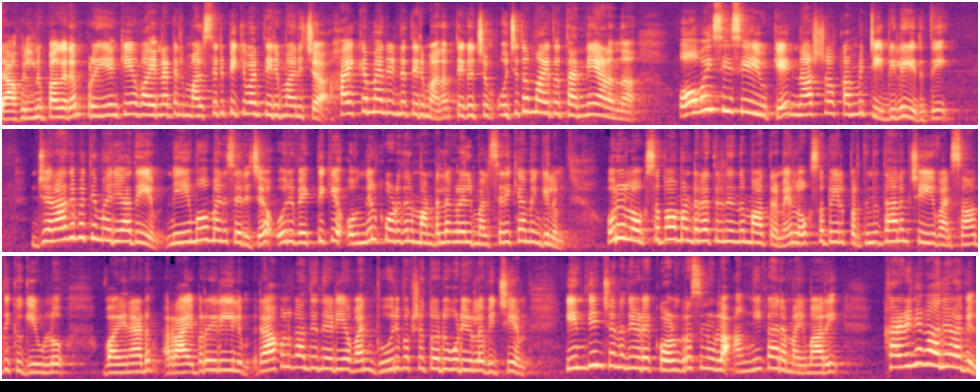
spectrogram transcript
രാഹുലിന് പകരം പ്രിയങ്കയെ വയനാട്ടിൽ മത്സരിപ്പിക്കുവാൻ തീരുമാനിച്ച ഹൈക്കമാൻഡിന്റെ തീരുമാനം തികച്ചും ഉചിതമായത് തന്നെയാണെന്ന് O I C C U K national committee വിലയിരുത്തി. ജനാധിപത്യ മര്യാദയും നിയമവും അനുസരിച്ച് ഒരു വ്യക്തിക്ക് ഒന്നിൽ കൂടുതൽ മണ്ഡലങ്ങളിൽ മത്സരിക്കാമെങ്കിലും ഒരു ലോക്സഭാ മണ്ഡലത്തിൽ നിന്ന് മാത്രമേ ലോക്സഭയിൽ പ്രതിനിധാനം ചെയ്യുവാൻ സാധിക്കുകയുള്ളൂ. വയനാടും റായ്ബറേലിയിലും രാഹുൽ ഗാന്ധി നേടിയ വൻ ഭൂരിപക്ഷത്തോടുകൂടിയുള്ള വിജയം ഇന്ത്യൻ ജനതയുടെ കോൺഗ്രസിനുള്ള അംഗീകാരമായി മാറി. കഴിഞ്ഞ കാലയളവിൽ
